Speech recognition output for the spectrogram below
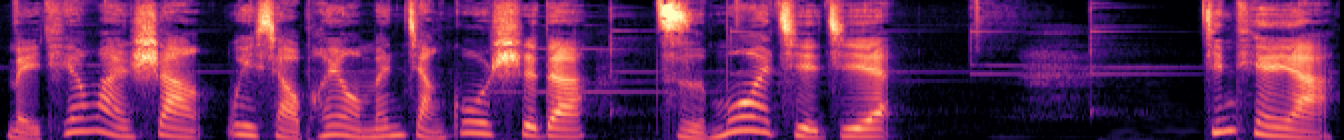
每天晚上为小朋友们讲故事的子墨姐姐。今天呀，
